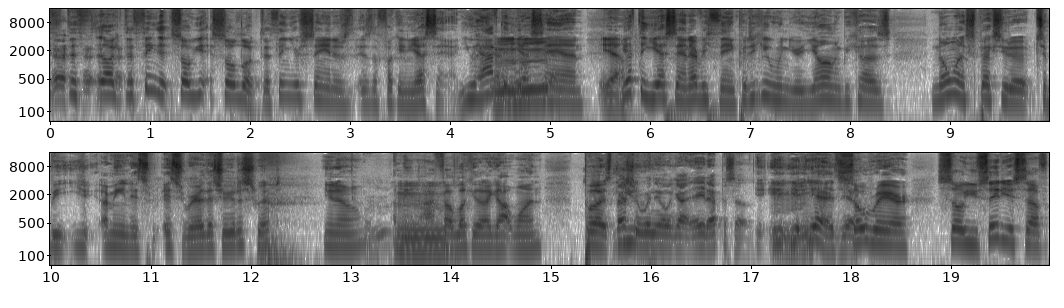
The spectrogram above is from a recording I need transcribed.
the, the like the thing that so yeah, so look the thing you're saying is is the fucking yes and you have to Mhm. yes and Yeah. you have to yes and everything particularly when you're young because no one expects you to to be you, I mean it's it's rare that you get a script you know I mean I Mhm. felt lucky that I got one but Especially you, when you only got eight episodes. Y- y- y- yeah, it's Yeah. so rare. So you say to yourself,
